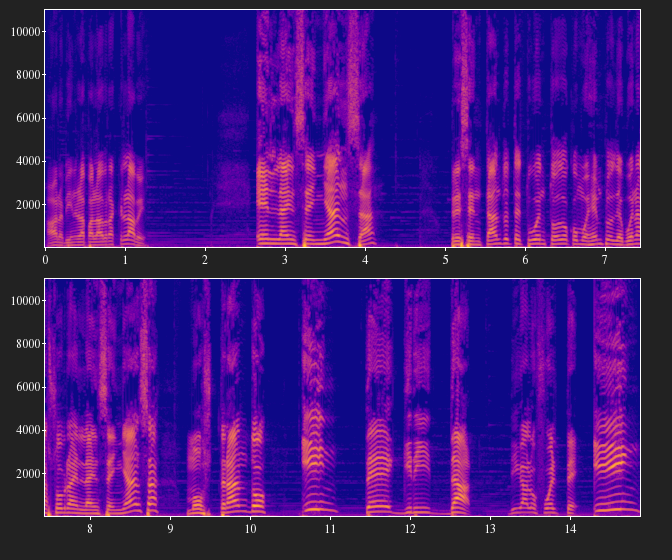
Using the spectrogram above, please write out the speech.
Ahora viene la palabra clave. En la enseñanza, presentándote tú en todo como ejemplo de buenas obras, en la enseñanza mostrando integridad. Dígalo fuerte, integridad.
